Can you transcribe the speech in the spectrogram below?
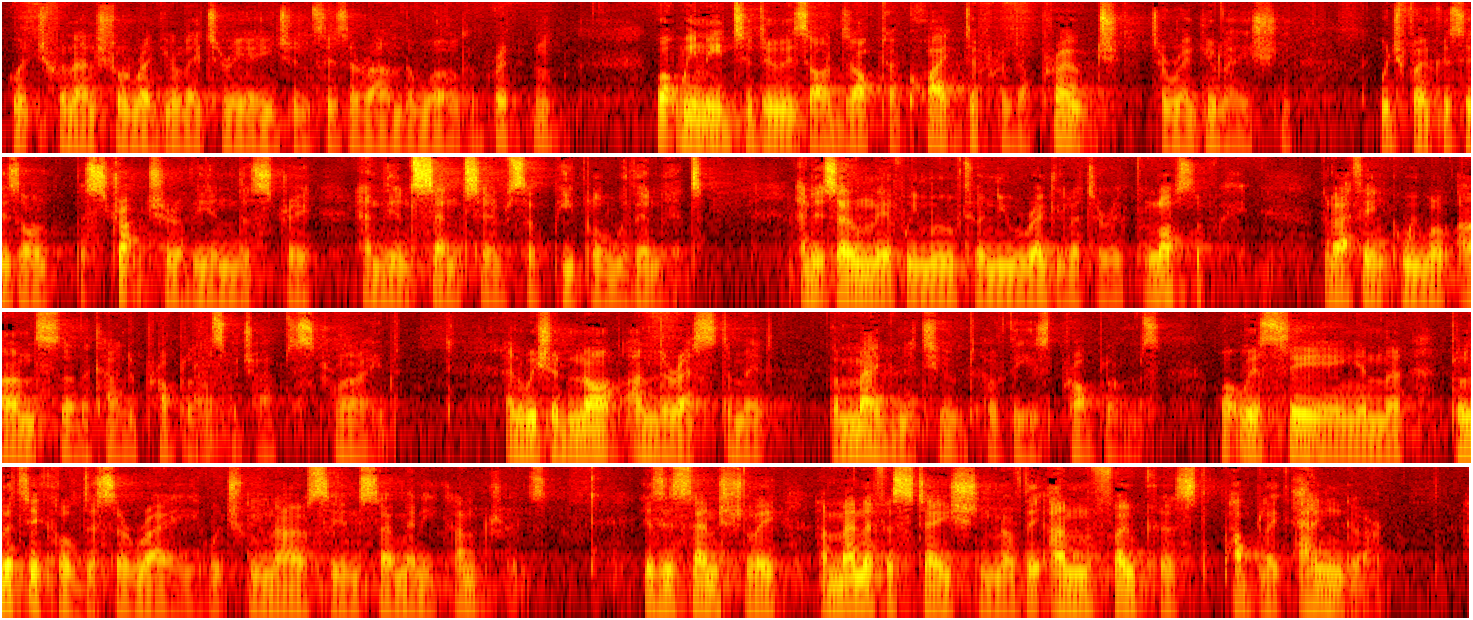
which financial regulatory agencies around the world have written. What we need to do is adopt a quite different approach to regulation, which focuses on the structure of the industry and the incentives of people within it. And it's only if we move to a new regulatory philosophy that I think we will answer the kind of problems which I've described. And we should not underestimate the magnitude of these problems. What we're seeing in the political disarray, which we now see in so many countries, is essentially a manifestation of the unfocused public anger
